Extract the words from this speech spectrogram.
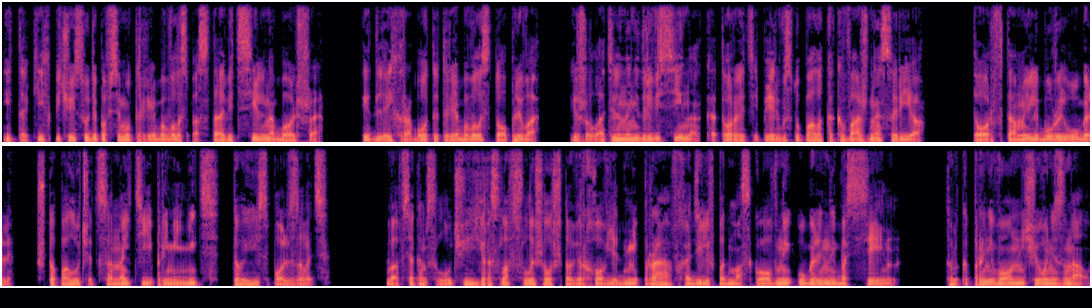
И таких печей, судя по всему, требовалось поставить сильно больше. И для их работы требовалось топливо, и желательно не древесина, которая теперь выступала как важное сырье. Торф там или бурый уголь, что получится найти и применить, то и использовать. Во всяком случае, Ярослав слышал, что верховья Днепра входили в подмосковный угольный бассейн. Только про него он ничего не знал.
